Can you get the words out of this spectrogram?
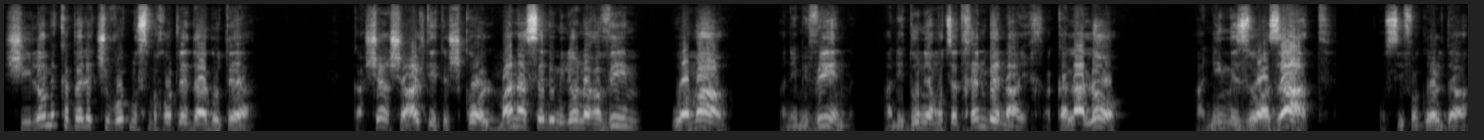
שהיא לא מקבלת תשובות מוסמכות לדאגותיה. כאשר שאלתי את אשכול מה נעשה במיליון ערבים, הוא אמר, אני מבין, הנידוניה מוצאת חן בעינייך, הקלה לא. אני מזועזעת, הוסיפה גולדה,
